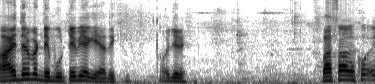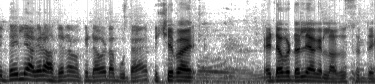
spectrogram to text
ਆ ਇਧਰ ਵੱਡੇ ਬੂਟੇ ਵੀ ਹੈਗੇ ਆ ਦੇਖੀ। ਉਹ ਜਿਹੜੇ ਬਸ ਆ ਦੇਖੋ ਇਦਾਂ ਹੀ ਲਿਆ ਕੇ ਰੱਖ ਦੇਣਾ ਕਿੱਡਾ ਵੱਡਾ ਬੂਟਾ ਹੈ। ਪਿੱਛੇ ਪਾ ਐਡਾ ਵੱਡਾ ਲਿਆ ਕੇ ਲਾ ਦੋ ਸਿੱਧੇ।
